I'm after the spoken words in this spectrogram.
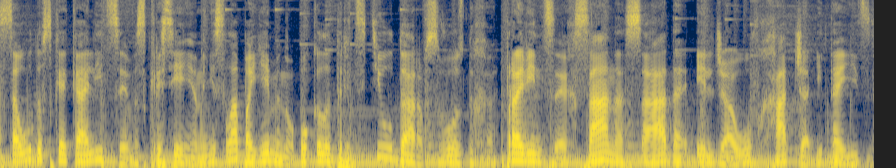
Саудовская коалиция в воскресенье нанесла по Йемену около 30 ударов с воздуха в провинциях Сана, Саада, Эль-Джауф, Хаджа и Таиз.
